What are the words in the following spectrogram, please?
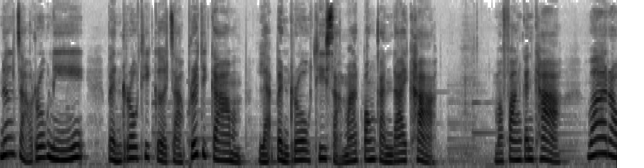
เนื่องจากโรคนี้เป็นโรคที่เกิดจากพฤติกรรม และเป็นโรคที่สามารถป้องกันได้ค่ะ มาฟังกันค่ะ ว่าเรา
